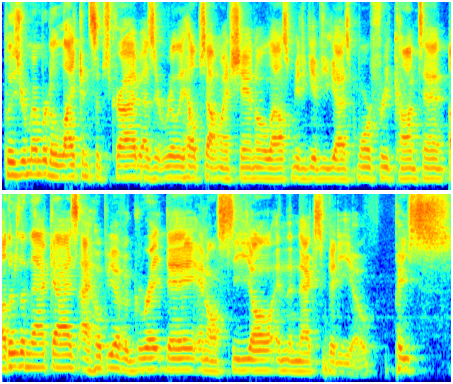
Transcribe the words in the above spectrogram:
Please remember to like and subscribe as it really helps out my channel, allows me to give you guys more free content. Other than that, guys, I hope you have a great day and I'll see y'all in the next video. Peace.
